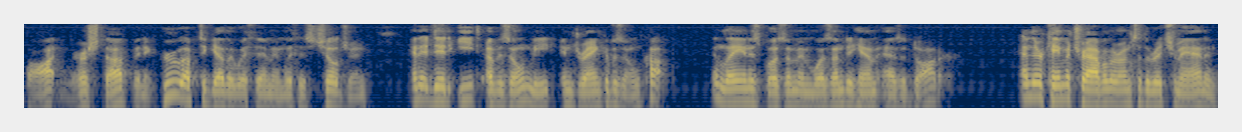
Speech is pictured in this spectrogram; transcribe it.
bought and nursed up, and it grew up together with him and with his children, and it did eat of his own meat, and drank of his own cup, and lay in his bosom, and was unto him as a daughter. And there came a traveler unto the rich man, and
